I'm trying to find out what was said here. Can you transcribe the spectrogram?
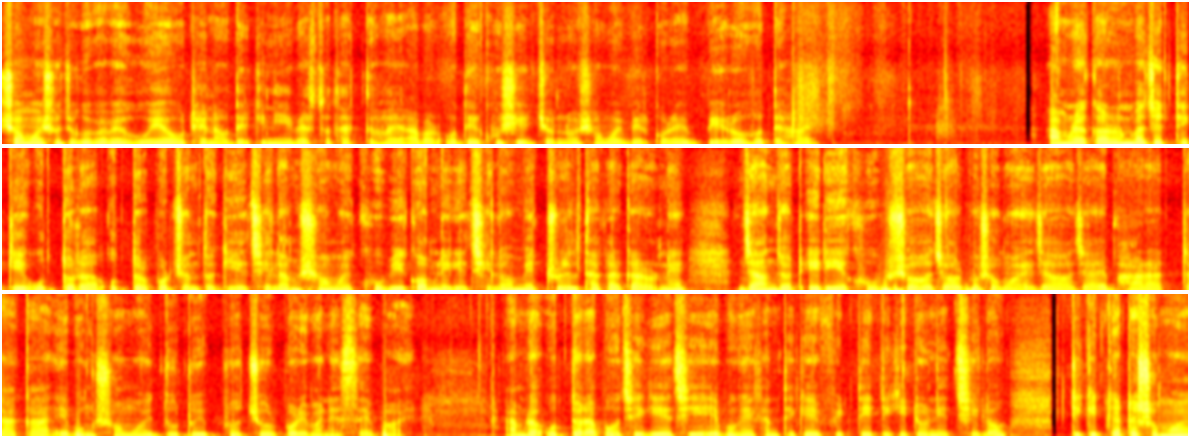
সময় সুযোগ ওইভাবে হয়ে ওঠে না। ওদেরকে নিয়ে ব্যস্ত থাকতে হয়। আবার ওদের খুশির জন্য সময় বের করে বেরও হতে হয়। আমরা কারণ বাজার থেকে উত্তরা, উত্তর পর্যন্ত গিয়েছিলাম। সময় খুবই কম লেগেছিল। মেট্রো রেল থাকার কারণে যানজট এড়িয়ে খুব সহজ অল্প সময়ে যাওয়া যায়। ভাড়ার টাকা এবং সময় দুটোই প্রচুর পরিমাণে সেভ হয়। আমরা উত্তরা পৌঁছে গিয়েছি এবং এখান থেকে ফিরতে টিকিটও নিচ্ছিল। টিকিট কাটার সময়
